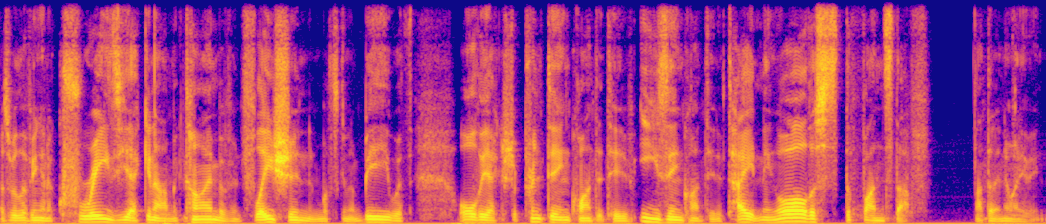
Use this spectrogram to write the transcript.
as we're living in a crazy economic time of inflation and what's going to be with all the extra printing, quantitative easing, quantitative tightening, all this the fun stuff. Not that I know anything.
